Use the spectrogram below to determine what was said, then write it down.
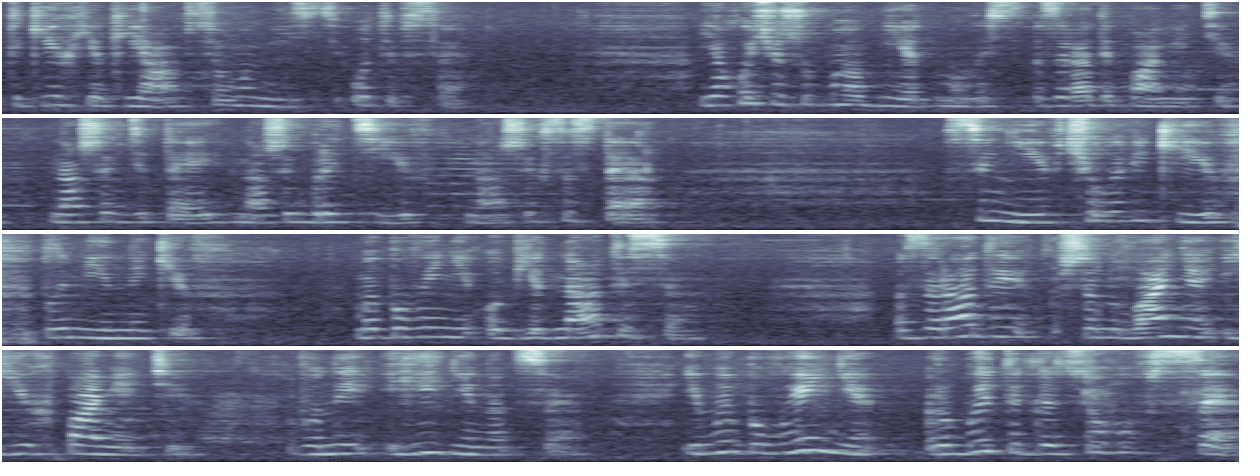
таких як я, в цьому місці. От і все. Я хочу, щоб ми об'єднувались заради пам'яті наших дітей, наших братів, наших сестер, синів, чоловіків, племінників. Ми повинні об'єднатися заради вшанування їх пам'яті. Вони гідні на це. І ми повинні робити для цього все.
